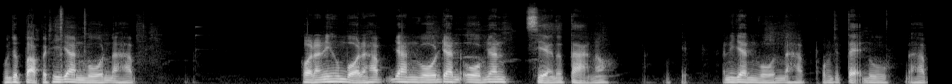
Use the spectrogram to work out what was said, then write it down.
ผมจะปรับไปที่ย่านโวลต์นะครับ ก่อนหน้านี้ผมบอกนะครับ ย่านโวลต์ย่านโอห์มย่านเสียงต่างๆเนาะอันนี้ย่านโวลต์นะครับ ผมจะแตะดูนะครับ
